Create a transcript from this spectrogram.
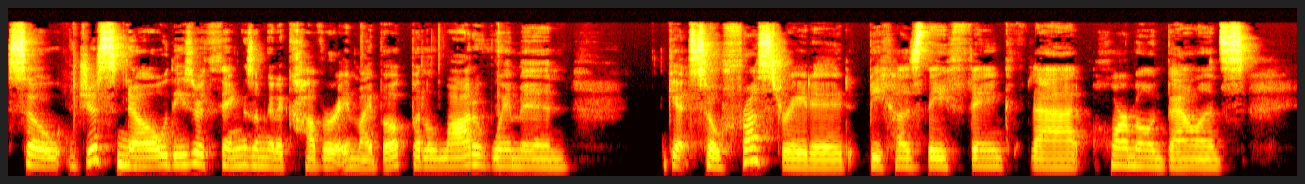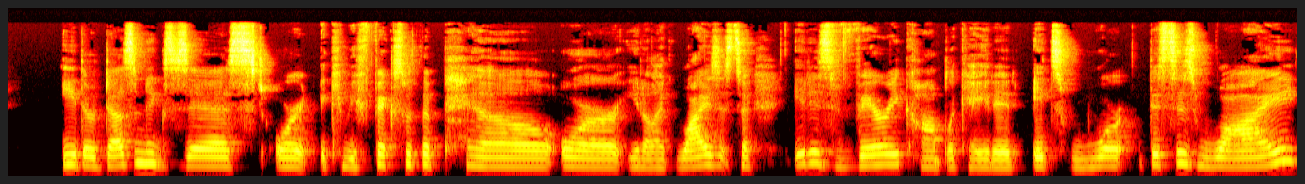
So just know these are things i'm going to cover in my book but a lot of women get so frustrated because they think that hormone balance either doesn't exist or it can be fixed with a pill or you know like why is it so it is very complicated. It's work this is why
